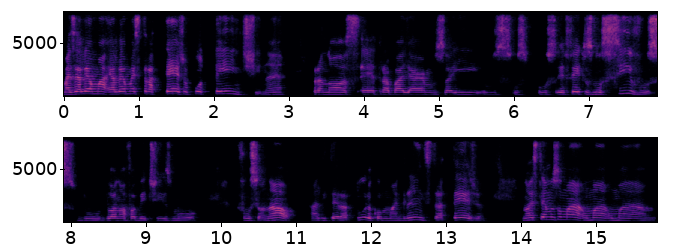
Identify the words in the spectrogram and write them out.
mas ela é uma, ela é uma estratégia potente, né? para nós é, trabalharmos aí os, os, os, efeitos nocivos do, do analfabetismo funcional, a literatura como uma grande estratégia, nós temos uma, uma, uma,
